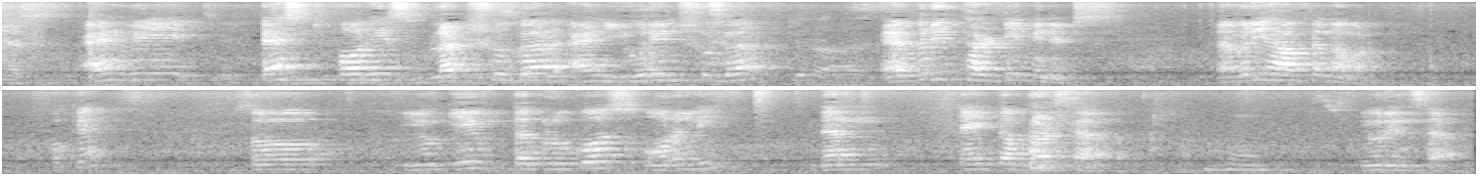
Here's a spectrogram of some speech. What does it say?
Yes. And we test for his blood sugar and urine sugar every 30 minutes, every half an hour. Okay. So you give the glucose orally, then take the blood sample, mm-hmm. urine sample.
